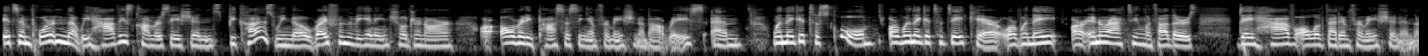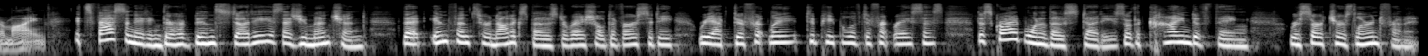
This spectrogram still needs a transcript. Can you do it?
It's important that we have these conversations because we know right from the beginning children are are already processing information about race and when they get to school or when they get to daycare or when they are interacting with others they have all of that information in their mind. It's fascinating. There have been studies, as you mentioned, that infants who are not exposed to racial diversity react differently to people of different races. Describe one of those studies or the kind of thing researchers learned from it.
